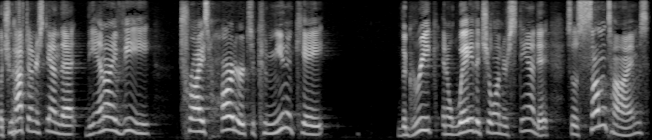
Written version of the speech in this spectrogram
but you have to understand that the NIV tries harder to communicate the Greek in a way that you'll understand it. So sometimes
